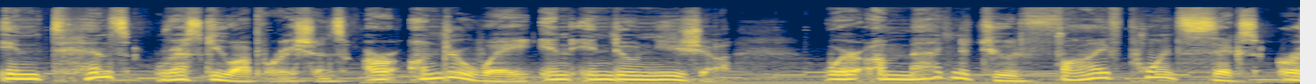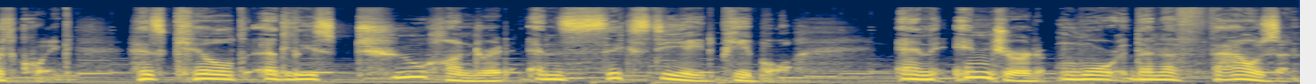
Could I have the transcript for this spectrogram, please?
intense rescue operations are underway in Indonesia, where a magnitude 5.6 earthquake has killed at least 268 people and injured more than a thousand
